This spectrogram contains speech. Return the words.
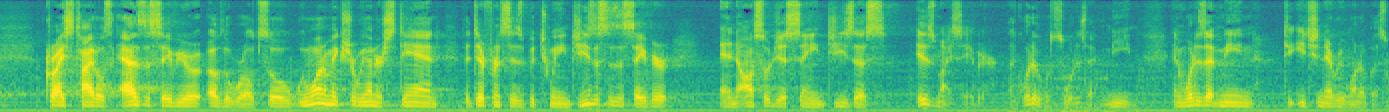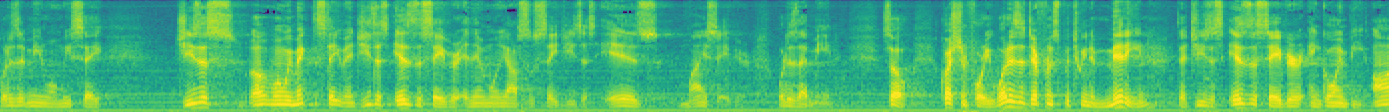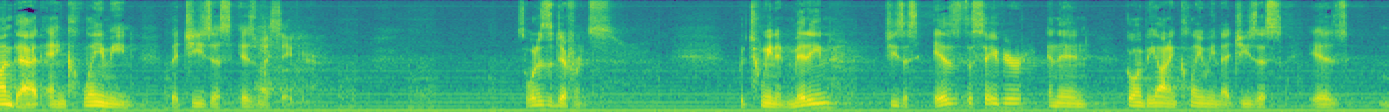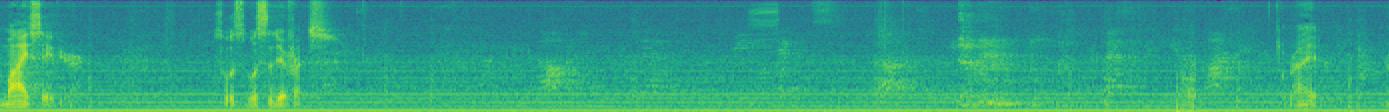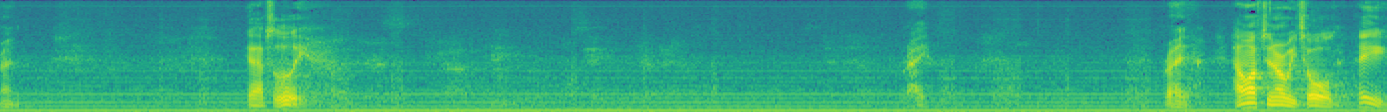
Christ titles as the Savior of the world. So we want to make sure we understand the differences between Jesus as a Savior and also just saying Jesus is my Savior. Like, what, what does that mean? And what does that mean to each and every one of us? What does it mean when we say, Jesus, uh, when we make the statement, Jesus is the Savior, and then we also say, Jesus is my Savior? What does that mean? So, question for you What is the difference between admitting that Jesus is the Savior and going beyond that and claiming that Jesus is my Savior? So, what is the difference between admitting Jesus is the Savior and then going beyond and claiming that Jesus is my Savior? So, what's, what's the difference? Right, right. Yeah, absolutely. Right. Right. How often are we told, hey,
